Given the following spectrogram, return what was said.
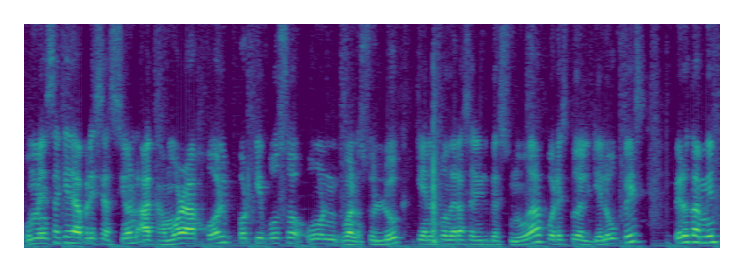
un mensaje de apreciación a Kamora Hall porque puso un, bueno, su look, que en el fondo era salir desnuda por esto del yellow face, pero también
